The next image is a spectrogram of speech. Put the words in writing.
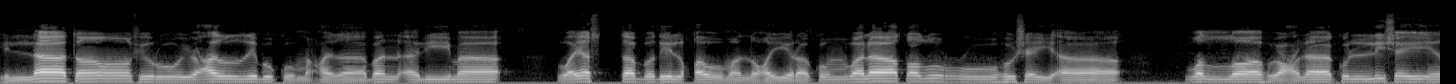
إلا تنفروا يعذبكم عذابا أليما ويستبدل قوما غيركم ولا تضروه شيئا والله على كل شيء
